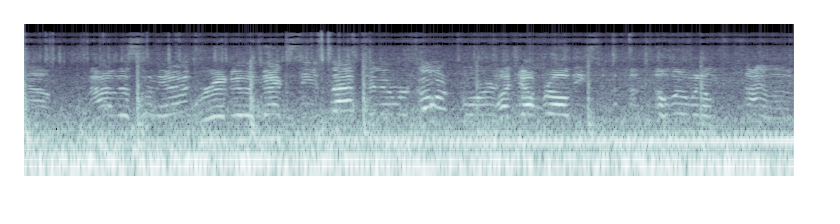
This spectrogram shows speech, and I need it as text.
Now, Not this one yet. We're gonna do the next east option and we're going for it. Watch out for all these uh, aluminum silos.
